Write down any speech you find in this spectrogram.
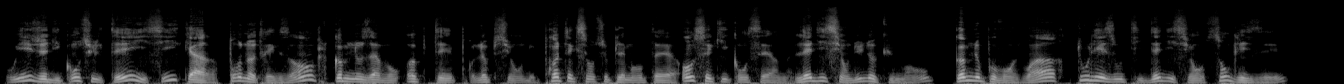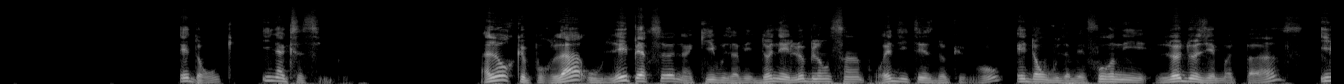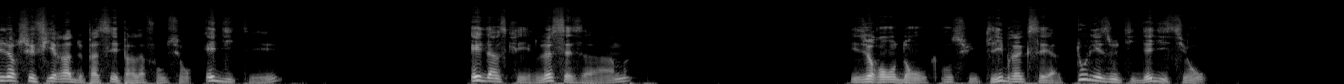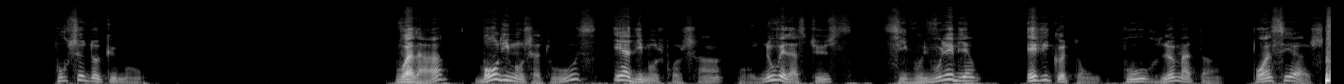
Oui, je dis consulter ici car pour notre exemple, comme nous avons opté pour l'option de protection supplémentaire en ce qui concerne l'édition du document, comme nous pouvons le voir, tous les outils d'édition sont grisés et donc inaccessibles. Alors que pour là ou les personnes à qui vous avez donné le blanc-seing pour éditer ce document et dont vous avez fourni le deuxième mot de passe, il leur suffira de passer par la fonction éditer et d'inscrire le sésame. Ils auront donc ensuite libre accès à tous les outils d'édition pour ce document. Voilà, bon dimanche à tous et à dimanche prochain pour une nouvelle astuce, si vous le voulez bien. Eric pour le matin.ch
